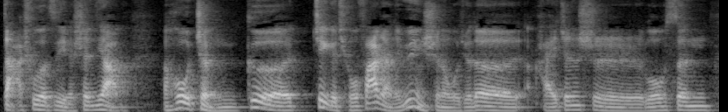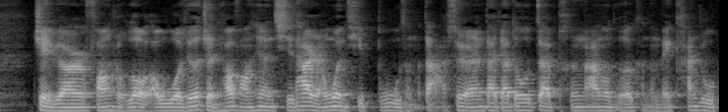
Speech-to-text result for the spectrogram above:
打出了自己的身价。然后整个这个球发展的运势呢，我觉得还真是罗布森这边防守漏了。我觉得整条防线其他人问题不怎么大，虽然大家都在喷阿诺德可能没看住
